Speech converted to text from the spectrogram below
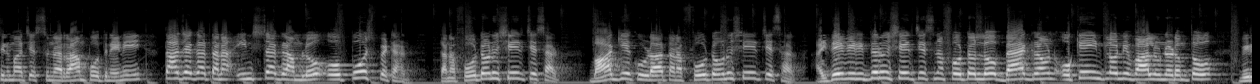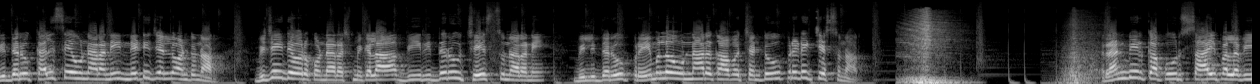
సినిమా చేస్తున్న రామ్ పోతినేని తాజాగా తన ఇన్స్టాగ్రామ్లో ఓ పోస్ట్ పెట్టాడు. తన ఫోటోను షేర్ చేశాడు. భాగ్య కూడా తన ఫోటోను షేర్ చేశారు. అయితే వీరిద్దరూ షేర్ చేసిన ఫోటోల్లో బ్యాక్గ్రౌండ్ ఒకే ఇంట్లోని వాళ్ళు ఉండడంతో వీరిద్దరూ కలిసే ఉన్నారని నెటిజన్లు అంటున్నారు. విజయ్ దేవరకొండ రష్మికల వీరిద్దరూ చేస్తున్నారని వీళ్ళిద్దరూ ప్రేమలో ఉన్నారు కావచ్చంటూ ప్రిడిక్ట్ చేస్తున్నారు. రణబీర్ కపూర్ సాయి పల్లవి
